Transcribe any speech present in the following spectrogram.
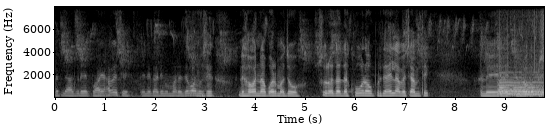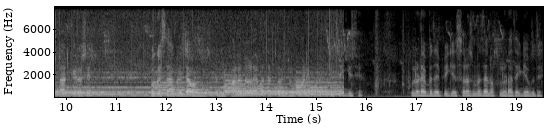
એટલે આગળ એક ભાઈ આવે છે, એની ગાડીમાં મારે જવાનું છે. ને હવાના પરમાં જો સુરત દાદા ખોડા ઉપરથી હાલ્યા છે આમથી. અને લોક આપણે સ્ટાર્ટ કર્યો છે. બગસરા આગળ જવાનું. અને કાલે નળ આવ્યા હતા તો જો પાણી પાણી બધું થઈ ગયું છે. ફૂલડા બધા પી ગયા. સરસ મજાના ફૂલડા થઈ ગયા બધા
